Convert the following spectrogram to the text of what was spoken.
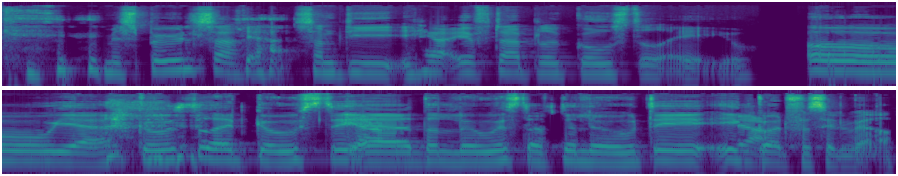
med spøgelser, Ja. som de herefter er blevet ghostet af jo. Oh ja, yeah. ghosted at ghost, det Ja. er the lowest of the low. Det er ikke Ja. godt for selvværd.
